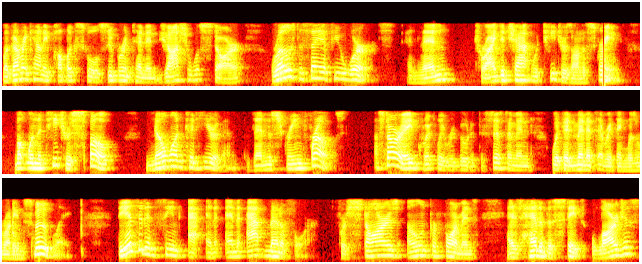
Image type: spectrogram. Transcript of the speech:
Montgomery County Public Schools Superintendent Joshua Starr rose to say a few words and then tried to chat with teachers on the screen. But when the teachers spoke, no one could hear them. Then the screen froze. A Starr aide quickly rebooted the system, and within minutes, everything was running smoothly. The incident seemed an, an apt metaphor for Starr's own performance as head of the state's largest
